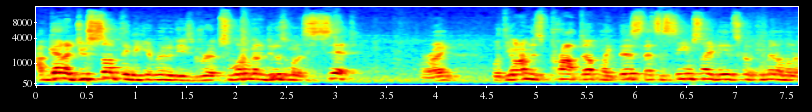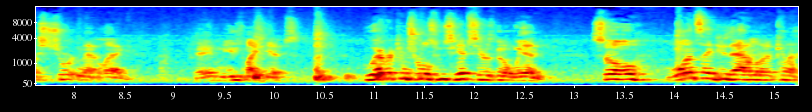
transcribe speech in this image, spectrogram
I've got to do something to get rid of these grips. So what I'm going to do is I'm going to sit, all right, with the arm that's propped up like this. That's the same side knee that's going to come in. I'm going to shorten that leg. Okay, I'm going to use my hips. Whoever controls whose hips here is going to win. So once I do that, I'm going to kind of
